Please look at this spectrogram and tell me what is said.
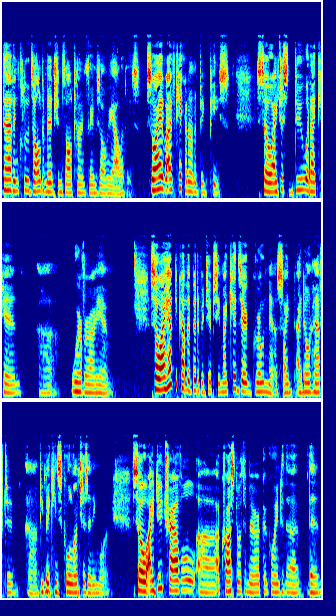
that includes all dimensions, all time frames, all realities. So I've I've taken on a big piece. So I just do what I can uh, wherever I am. So I have become a bit of a gypsy. My kids are grown now, so I, I don't have to uh, be making school lunches anymore. So I do travel uh, across North America, going to the the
